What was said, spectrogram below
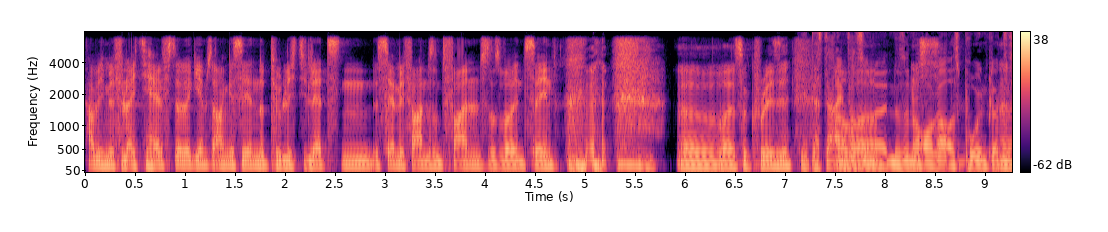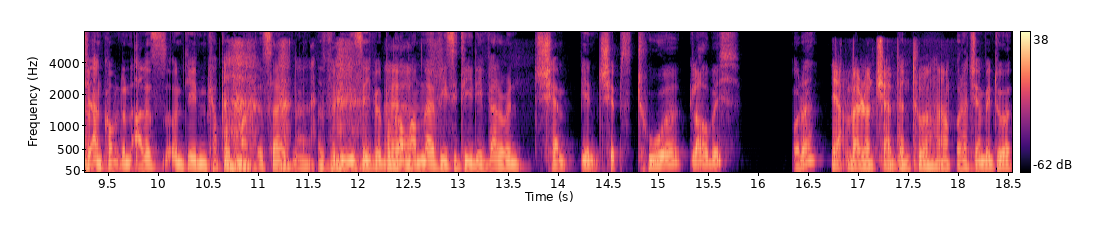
habe ich mir vielleicht die Hälfte der Games angesehen. Natürlich die letzten Semifinals und Finals, das war insane. äh, war so crazy. Ja, dass da Aber einfach so eine, so eine Orga aus Polen plötzlich ja. ankommt und alles und jeden kaputt macht, ist halt, ne? Also für die, die es nicht mitbekommen ja. haben, äh, VCT, die Valorant Championships Tour, glaube ich oder? Ja, Valorant Champion Tour, ja. Oder Champion Tour.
